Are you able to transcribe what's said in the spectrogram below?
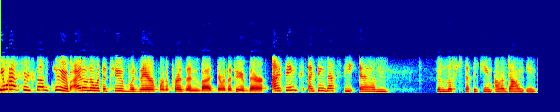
He went up through some tube. I don't know what the tube was there for the prison, but there was a tube there. I think I think that's the um the lift that they came out down in.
